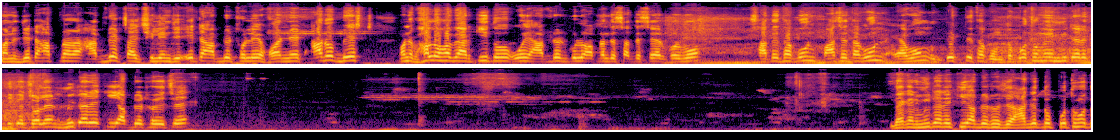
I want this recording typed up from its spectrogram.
মানে যেটা আপনারা আপডেট চাইছিলেন যে এটা আপডেট হলে হর্নেট আরও বেস্ট মানে ভালো হবে আর কি। তো ওই আপডেটগুলো আপনাদের সাথে শেয়ার করব। সাথে থাকুন, পাশে থাকুন এবং দেখতে থাকুন। তো প্রথমে মিটারের দিকে চলেন। মিটারে কি আপডেট হয়েছে? দেখেন, মিটারে কি আপডেট হয়েছে? আগে তো প্রথমত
